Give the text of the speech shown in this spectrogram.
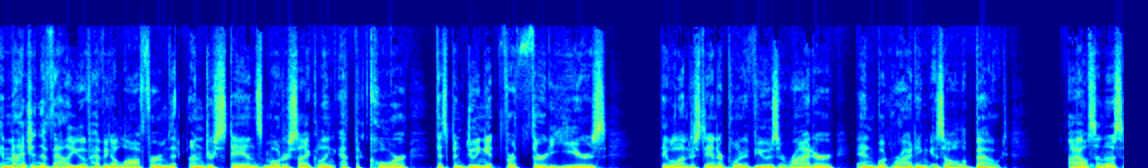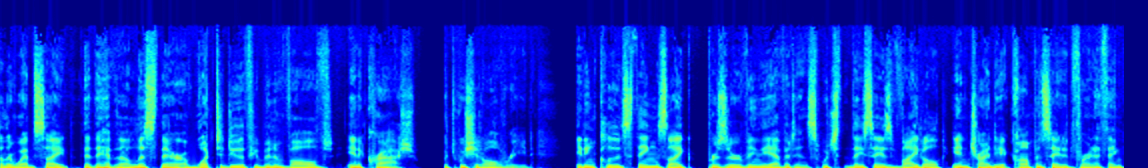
imagine the value of having a law firm that understands motorcycling at the core, that's been doing it for 30 years. They will understand our point of view as a rider and what riding is all about. I also noticed on their website that they have a list there of what to do if you've been involved in a crash, which we should all read. It includes things like preserving the evidence, which they say is vital in trying to get compensated for anything.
